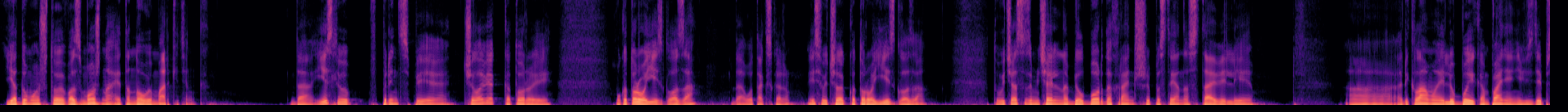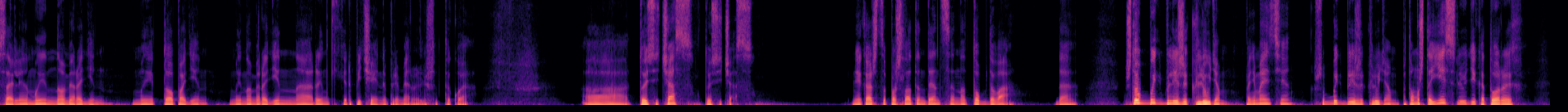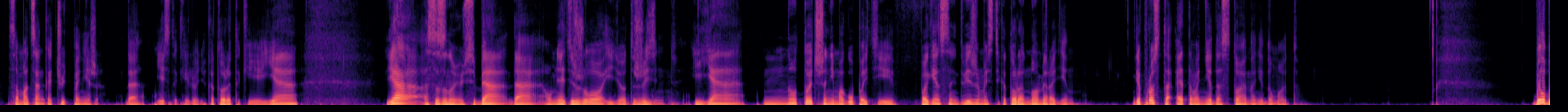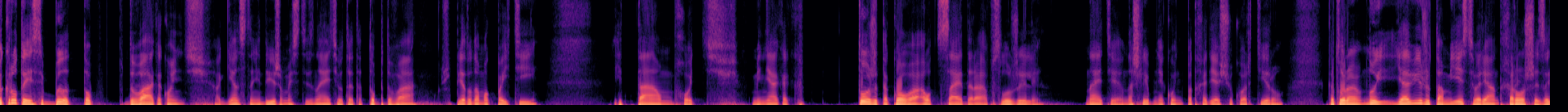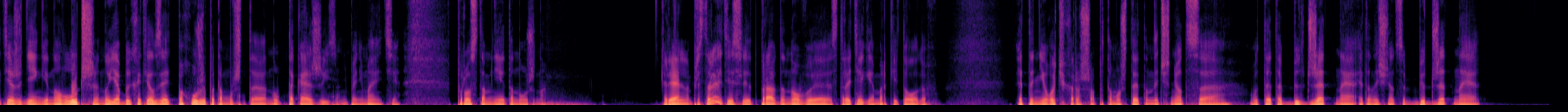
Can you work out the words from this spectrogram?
Я думаю, что, возможно, это новый маркетинг. Да, если вы, в принципе, человек, который, у которого есть глаза, да, вот так скажем. Если вы человек, у которого есть глаза, то вы часто замечали на билбордах раньше постоянно ставили а, рекламы, любые компании, они везде писали, мы номер один, мы топ-1, мы номер один на рынке кирпичей, например, или что-то такое. А, то сейчас, то сейчас. Мне кажется, пошла тенденция на топ-2, да, чтобы быть ближе к людям, понимаете? Чтобы быть ближе к людям. Потому что есть люди, которых самооценка чуть пониже, да, есть такие люди, которые такие, я я осознаю себя, да, у меня тяжело идет жизнь. И я, ну, точно не могу пойти в агентство недвижимости, которое номер один. Я просто этого недостоин, они думают. Было бы круто, если бы было топ-2 какое-нибудь агентство недвижимости, знаете, вот это топ-2, чтобы я туда мог пойти, и там хоть меня как тоже такого аутсайдера обслужили, знаете, нашли мне какую-нибудь подходящую квартиру, которая, ну, я вижу, там есть вариант хороший за те же деньги, но он лучше, но я бы хотел взять похуже, потому что, ну, такая жизнь, понимаете, просто мне это нужно. Реально, представляете, если это правда новая стратегия маркетологов? Это не очень хорошо, потому что это начнется, вот это бюджетная, это начнется бюджетная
